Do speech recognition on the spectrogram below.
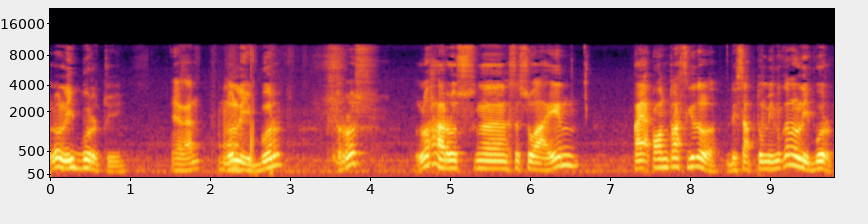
lo libur cuy. Ya kan? Lo libur terus lo harus ngesesuain kayak kontras gitu loh. Di Sabtu Minggu kan lo libur.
